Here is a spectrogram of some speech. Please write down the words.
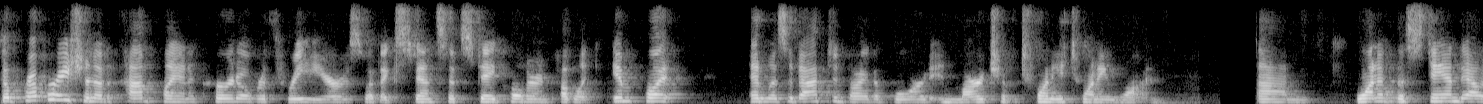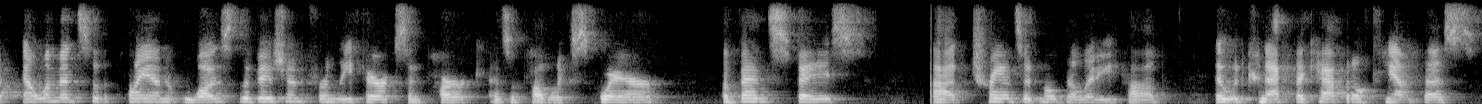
So preparation of the comp plan occurred over three years with extensive stakeholder and public input and was adopted by the board in March of 2021. Um, One of the standout elements of the plan was the vision for Leif Erikson Park as a public square, event space, uh, transit mobility hub that would connect the Capitol campus,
